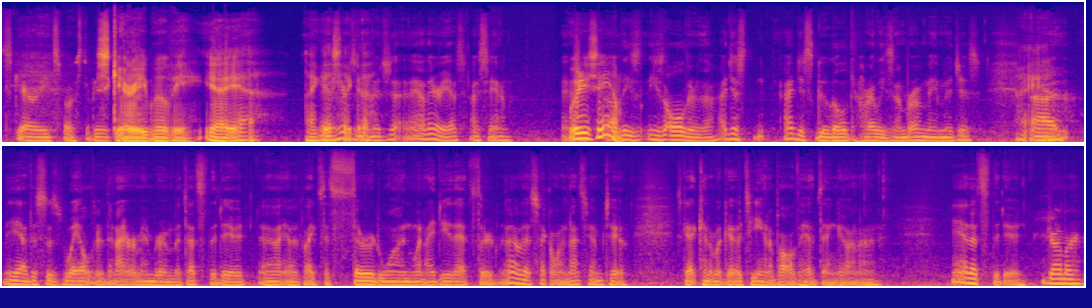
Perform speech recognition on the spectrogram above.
Scary, supposed to be. scary movie. Yeah, yeah. I Yeah, guess like an a, image. Yeah, there he is. I see him. Yeah. Where do you see Oh, him? He's, he's older though. I just I just googled Harley Zumbrum images. I- Uh, yeah, this is way older than I remember him, but that's the dude. Uh, it was like the third one when I do that third. Oh, that second one, that's him too. He's got kind of a goatee and a bald head thing going on. Yeah, that's the dude. Drummer,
